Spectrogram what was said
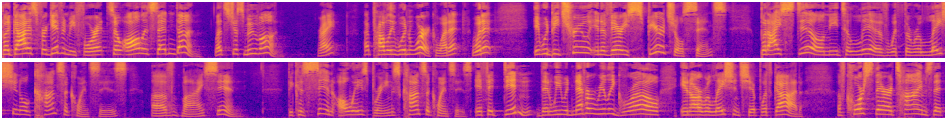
but God has forgiven me for it, so all is said and done. Let's just move on, right? That probably wouldn't work, would it? Would it? It would be true in a very spiritual sense, but I still need to live with the relational consequences of my sin. Because sin always brings consequences. If it didn't, then we would never really grow in our relationship with God. Of course, there are times that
